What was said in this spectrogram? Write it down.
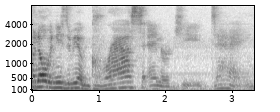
Oh no, it needs to be a grass energy. Dang.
